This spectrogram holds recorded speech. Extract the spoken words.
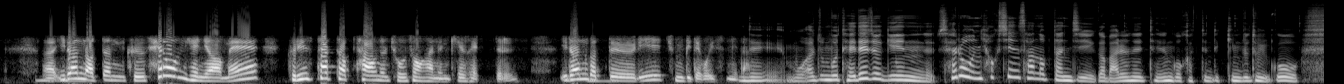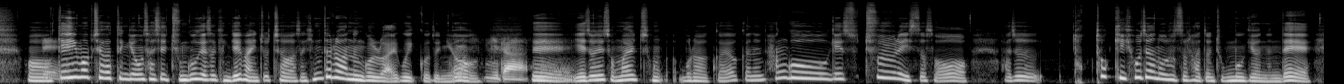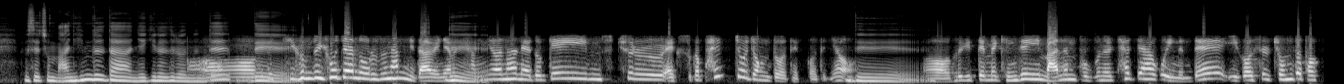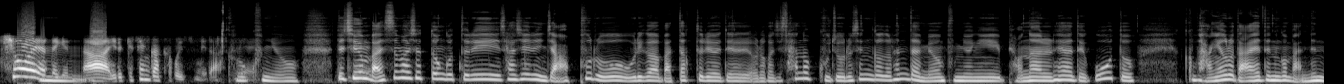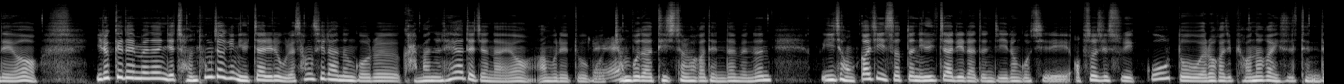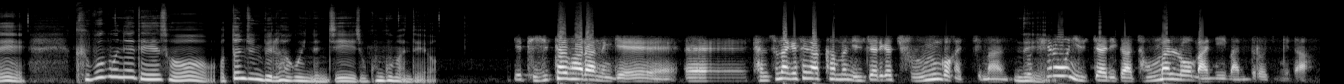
어, 이런 어떤 그 새로운 개념의 그린 스타트업 타운을 조성하는 계획들 이런 것들이 준비되고 있습니다. 네, 뭐 아주 뭐 대대적인 새로운 혁신 산업 단지가 마련이 되는 것 같은 느낌도 들고 어, 네. 게임 업체 같은 경우 사실 중국에서 굉장히 많이 쫓아와서 힘들어하는 걸로 알고 있거든요. 그렇습니다. 네, 예전에 정말 정, 뭐라 할까요? 그러니까는 한국의 수출에 있어서 아주 톡 톡히 효자 노릇을 하던 종목이었는데 요새 좀 많이 힘들다는 얘기를 들었는데 어, 네. 지금도 효자 노릇은 합니다. 왜냐하면 네. 작년 한 해도 게임 수출 액수가 8조 정도 됐거든요. 네. 어, 그렇기 때문에 굉장히 많은 부분을 차지하고 있는데 이것을 좀 더 더 키워야 음. 되겠다 이렇게 생각하고 있습니다. 그렇군요. 근데 지금 네. 말씀하셨던 것들이 사실은 이제 앞으로 우리가 맞닥뜨려야 될 여러 가지 산업 구조를 생각을 한다면 분명히 변화를 해야 되고 또 그 방향으로 나야 되는 건 맞는데요. 이렇게 되면은 이제 전통적인 일자리를 우리가 상실하는 거를 감안을 해야 되잖아요. 아무래도 뭐 네. 전부 다 디지털화가 된다면은 이 전까지 있었던 일자리라든지 이런 것이 없어질 수 있고 또 여러 가지 변화가 있을 텐데 그 부분에 대해서 어떤 준비를 하고 있는지 좀 궁금한데요. 이게 디지털화라는 게 에, 단순하게 생각하면 일자리가 주는 것 같지만 또 네. 새로운 일자리가 정말로 많이 만들어집니다.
